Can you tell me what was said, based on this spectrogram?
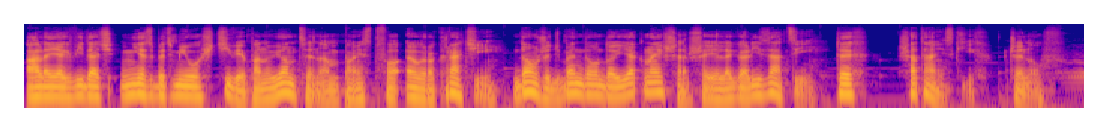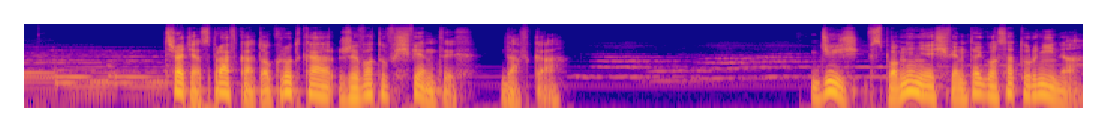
ale jak widać niezbyt miłościwie panujący nam państwo eurokraci dążyć będą do jak najszerszej legalizacji tych szatańskich czynów. Trzecia sprawka to krótka żywotów świętych dawka. Dziś wspomnienie świętego Saturnina,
